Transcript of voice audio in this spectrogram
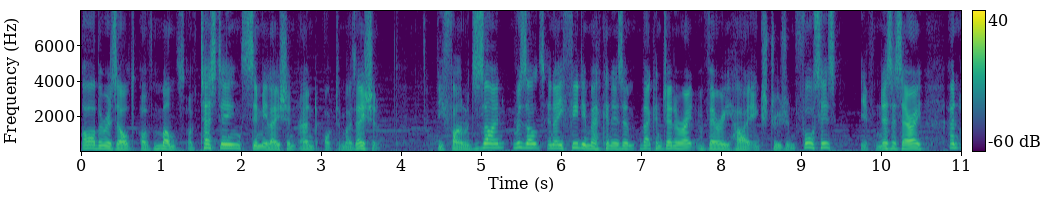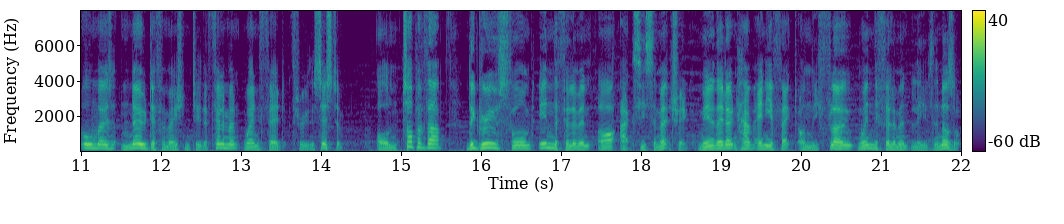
are the result of months of testing, simulation, and optimization. The final design results in a feeding mechanism that can generate very high extrusion forces if necessary, and almost no deformation to the filament when fed through the system. On top of that, the grooves formed in the filament are axisymmetric, meaning they don't have any effect on the flow when the filament leaves the nozzle.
